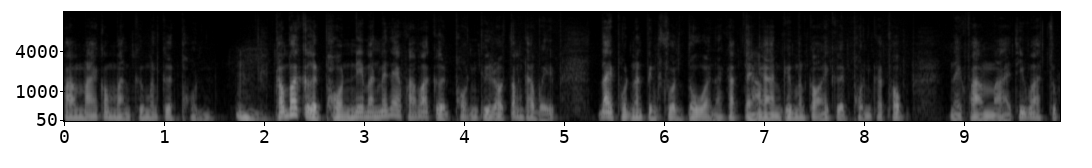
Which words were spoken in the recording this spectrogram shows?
ความหมายของมันคือมันเกิดผล คำว่าเกิดผลเนี่ยมันไม่ได้ความว่าเกิดผลคือเราต้องทำไว้ได้ผลนั้นเป็นส่วนตัวนะครับ แต่ครับงานคือมันก่อให้เกิดผลกระทบ ในความหมายที่ว่าทุก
